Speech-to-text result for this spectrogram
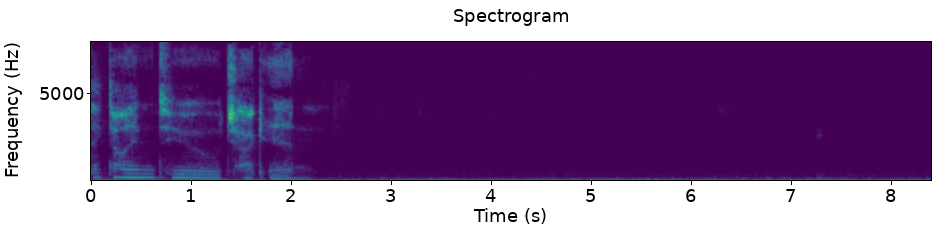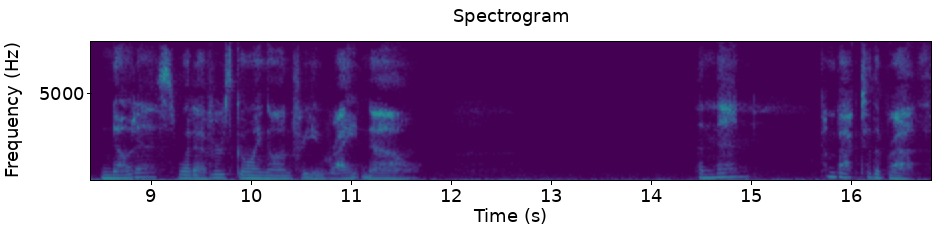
Take time to check in. Notice whatever's going on for you right now. And then come back to the breath.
